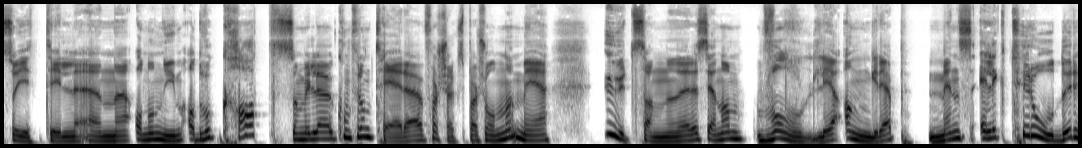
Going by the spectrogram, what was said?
så gitt til en anonym advokat som ville konfrontere forsøkspersonene med utsagnene deres gjennom voldelige angrep, mens elektroder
